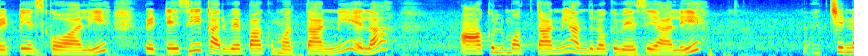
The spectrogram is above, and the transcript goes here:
పెట్టేసుకోవాలి. పెట్టేసి కరివేపాకు మొత్తాన్ని ఇలా ఆకులు మొత్తాన్ని అందులోకి వేసేయాలి. చిన్న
